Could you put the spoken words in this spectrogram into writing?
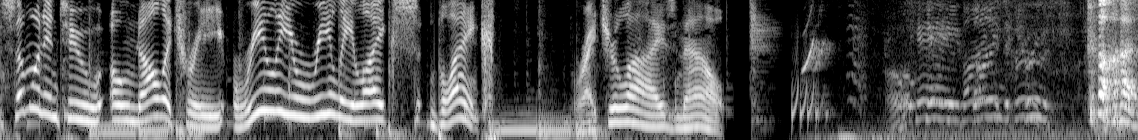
Someone into onolatry really, really likes blank. Write your lies now. Okay, find the truth. God.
